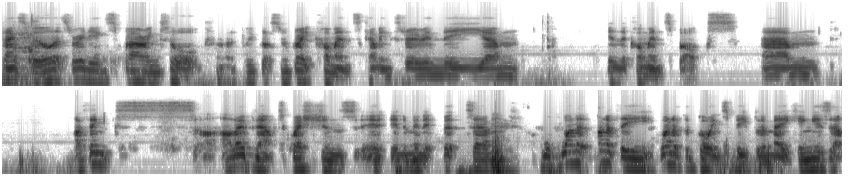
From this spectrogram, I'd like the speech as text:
Thanks, Phil. That's a really inspiring talk. We've got some great comments coming through in the um, in the comments box. Um, I think I'll open out to questions in, in a minute, but um, one of one of the one of the points people are making is uh,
